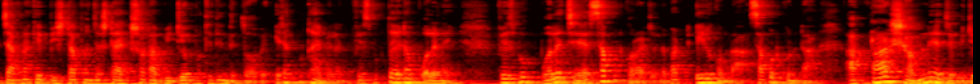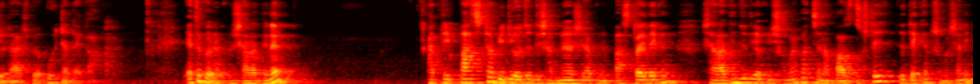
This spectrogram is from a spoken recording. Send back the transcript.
যে আপনাকে বিশটা, পঞ্চাশটা, একশোটা ভিডিও প্রতিদিন দিতে হবে। এটা কোথায় পেলেন? ফেসবুক তো এটা বলে নাই। ফেসবুক বলেছে সাপোর্ট করার জন্য বাট এইরকম না। সাপোর্ট কোনটা? আপনার সামনে যে ভিডিওটা আসবে, ওইটা দেখা। এতে করে আপনি সারাদিনে আপনি পাঁচটা ভিডিও যদি সামনে আসে, আপনি পাঁচটাই দেখেন। সারাদিন যদি আপনি সময় পাচ্ছেন না, পাঁচ, দশটাই দেখেন, সমস্যা নেই।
